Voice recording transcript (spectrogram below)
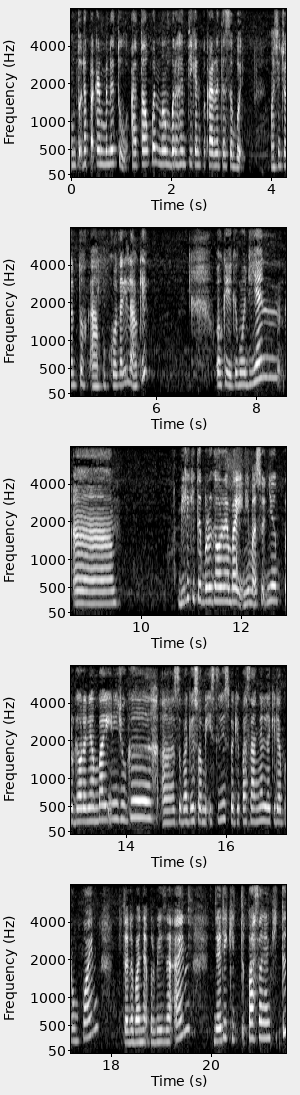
untuk dapatkan benda tu ataupun memberhentikan perkara tersebut. Macam contoh uh, pukul tadi lah, okey? Okey, kemudian uh, bila kita bergaulan yang baik ni maksudnya pergaulan yang baik ni juga uh, sebagai suami isteri sebagai pasangan lelaki dan perempuan kita ada banyak perbezaan. Jadi kita pasangan kita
